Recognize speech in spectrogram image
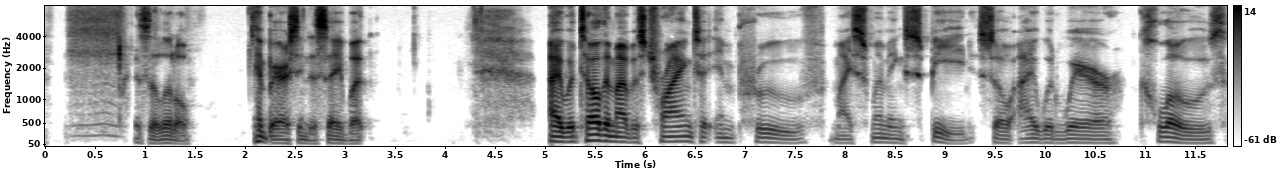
it's a little embarrassing to say, but I would tell them I was trying to improve my swimming speed. So I would wear clothes,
